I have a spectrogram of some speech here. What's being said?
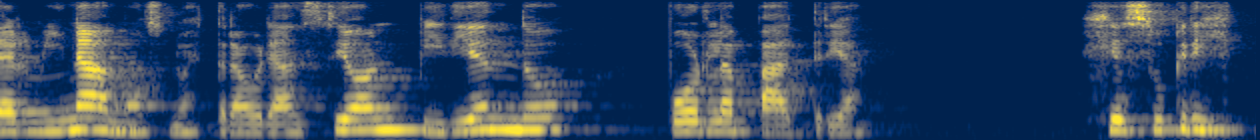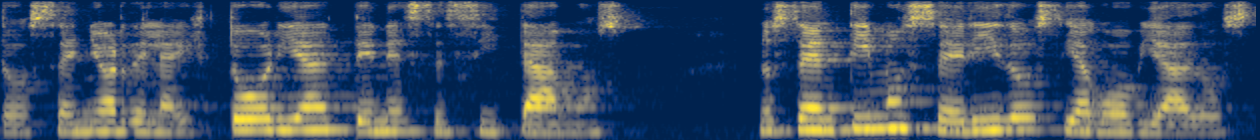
Terminamos nuestra oración pidiendo por la patria. Jesucristo, Señor de la historia, te necesitamos. Nos sentimos heridos y agobiados.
